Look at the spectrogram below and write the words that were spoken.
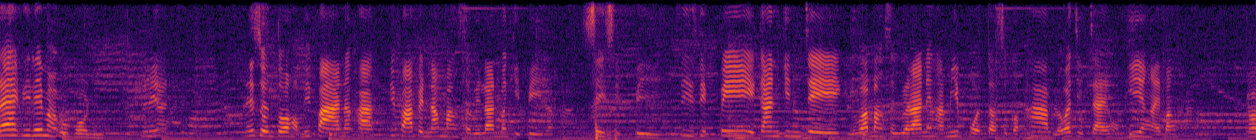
แรกที่ได้มาอุบลในส่วนตัวของพี่ฟ้านะคะพี่ฟ้าเป็นนักมังสวิรัตมากี่ปีแล้วคะ40 ปี 40 ปี การกินเจ หรือว่ามังสวิรัตเนี่ยค่ะมีผลต่อสุขภาพหรือว่าจิตใจของพี่ยังไงบ้างคะก็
